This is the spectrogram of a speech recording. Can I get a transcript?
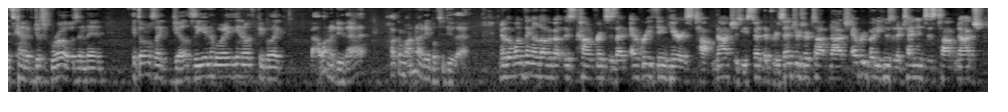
it's kind of just grows, and then it's almost like jealousy in a way. You know, people like, I want to do that. How come I'm not able to do that? You know, the one thing I love about this conference is that everything here is top notch. As you said, the presenters are top notch. Everybody who's in attendance is top notch.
